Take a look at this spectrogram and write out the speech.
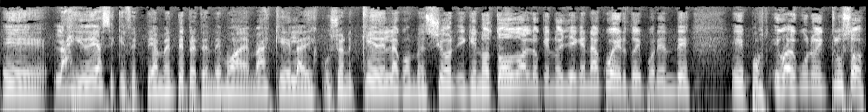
eh, las ideas y que efectivamente pretendemos además que la discusión quede en la convención y que no todo a lo que no lleguen a acuerdo y por ende eh, algunos incluso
